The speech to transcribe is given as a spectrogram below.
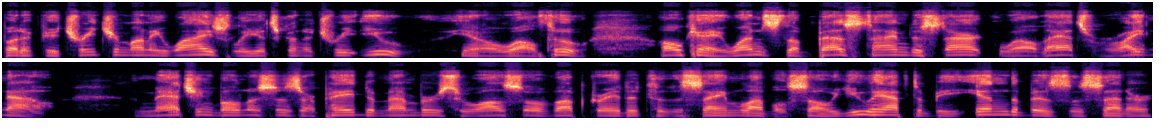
But if you treat your money wisely, it's going to treat you you know well too. Okay, when's the best time to start? Well, that's right now. Matching bonuses are paid to members who also have upgraded to the same level. So you have to be in the business center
